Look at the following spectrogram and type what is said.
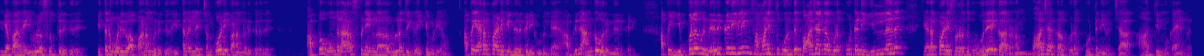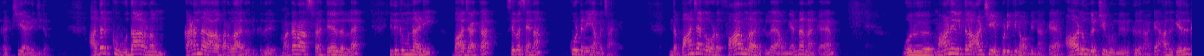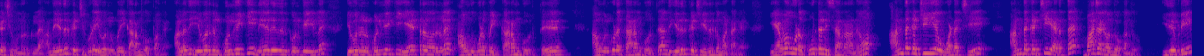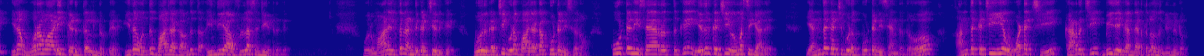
இங்க பாருங்க இவ்வளவு சொத்து இருக்குது. இத்தனை கோடி ரூபாய் பணம் இருக்குது. இத்தனை லட்சம் கோடி பணம் இருக்கிறது. அப்போ உங்களை அரசு பண்ணி எங்களால் உள்ள தூக்கி வைக்க முடியும். அப்ப எடப்பாடிக்கு நெருக்கடி கொடுங்க அப்படின்னு அங்க ஒரு நெருக்கடி. அப்ப இவ்வளவு நெருக்கடிகளையும் சமாளித்து கொண்டு பாஜக கூட கூட்டணி இல்லைன்னு எடப்பாடி சொல்றதுக்கு ஒரே காரணம், பாஜக கூட கூட்டணி வச்சா அதிமுக என்ற கட்சி அழிஞ்சிடும். அதற்கு உதாரணம் கடந்த கால வரலாறு இருக்குது. மகாராஷ்டிரா தேர்தலில் இதுக்கு முன்னாடி பாஜக, சிவசேனா கூட்டணி அமைச்சாங்க. இந்த பாஜகவோட ஃபார்முலா இருக்குல்ல, அவங்க என்னன்னாக்க, ஒரு மாநிலத்துல ஆட்சியை பிடிக்கணும் அப்படின்னாக்க, ஆளும் கட்சி ஒண்ணு இருக்குதுனாக்க, அதற்கு எதிர்க்கட்சி ஒண்ணு இருக்குல்ல, அந்த எதிர்க்கட்சி கூட இவர்கள் போய் கரம் கோப்பாங்க. அல்லது இவர்கள் கொள்கைக்கு நேர் எதிர் கொள்கையில, இவர்கள் கொள்கைக்கு ஏற்றவர்களை அவங்க கூட போய் கரம் கோர்த்து, அவங்க கூட கரம் கோர்த்து அந்த எதிர்கட்சி எதிர்க்க மாட்டாங்க. எவன் கூட கூட்டணி சேர்றானோ, அந்த கட்சியே உடைச்சி அந்த கட்சி இடத்த பாஜக வந்து உட்காந்துக்கும் இது எப்படி? இதான் உறவாடி கெடுத்தல்ன்ற பேர் இதை வந்து பாஜக வந்து த இந்தியா ஃபுல்லா செஞ்சுக்கிட்டு இருக்கு. ஒரு மாநிலத்தில் ரெண்டு கட்சி இருக்கு. ஒரு கட்சி கூட பாஜக கூட்டணி சேரும். கூட்டணி சேர்றதுக்கு எதிர்கட்சியை விமர்சிக்காது. எந்த கட்சி கூட கூட்டணி சேர்ந்ததோ, அந்த கட்சியே உடைச்சி கரைச்சி பிஜேபி அந்த இடத்துல வந்து நின்றுடும்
